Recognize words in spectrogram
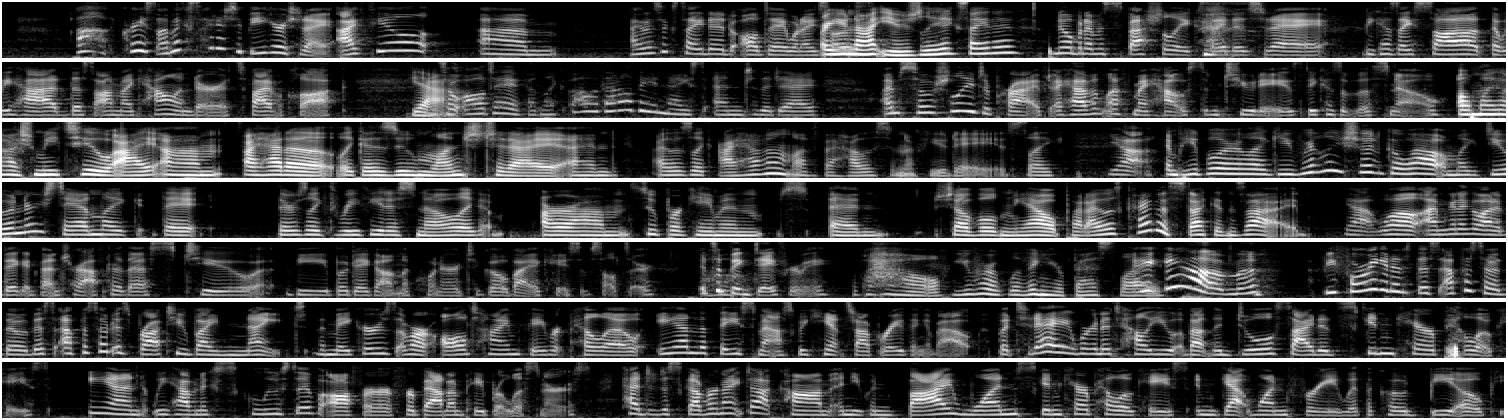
Ah, Grace, I'm excited to be here today. I feel um, I was excited all day when I saw Are you this- not usually excited? No, but I'm especially excited today because I saw that we had this on my calendar. It's five o'clock. Yeah. And so all day I've been like, oh, that'll be a nice end to the day. I'm socially deprived. I haven't left my house in two days because of the snow. Oh my gosh, me too. I um I had a like a Zoom lunch today and I was like I haven't left the house in a few days. Like Yeah. and people are like you really should go out. I'm like, "Do you understand like that there's like 3 feet of snow? Like our um super came in and shoveled me out, but I was kind of stuck inside." Yeah. Well, I'm going to go on a big adventure after this to the bodega on the corner to go buy a case of seltzer. It's a big day for me. Wow, you are living your best life. I am. Before we get into this episode, though, this episode is brought to you by Night, the makers of our all time favorite pillow and the face mask we can't stop raving about. But today, we're going to tell you about the dual sided skincare pillowcase. And we have an exclusive offer for Bad on Paper listeners. Head to discovernight.com and you can buy one skincare pillowcase and get one free with the code BOP.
